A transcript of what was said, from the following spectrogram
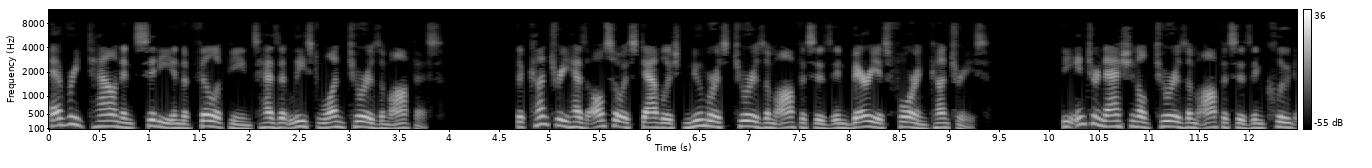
Every town and city in the Philippines has at least one tourism office. The country has also established numerous tourism offices in various foreign countries. The international tourism offices include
